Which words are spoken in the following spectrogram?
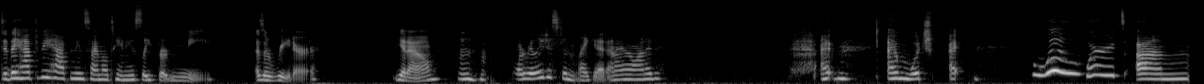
Did they have to be happening simultaneously for me as a reader? You know? Mhm. I really just didn't like it, and I wanted. I, I'm which I, woo words. Um,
